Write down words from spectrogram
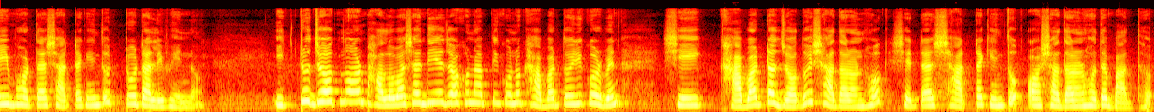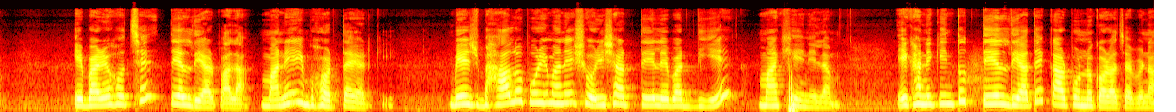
এই ভর্তার স্বাদটা কিন্তু টোটালি ভিন্ন। একটু যত্ন আর ভালোবাসা দিয়ে যখন আপনি কোনো খাবার তৈরি করবেন, সেই খাবারটা যতই সাধারণ হোক, সেটার স্বাদটা কিন্তু অসাধারণ হতে বাধ্য। এবারে হচ্ছে তেল দেওয়ার পালা মানে এই ভর্তায় আর কি। বেশ ভালো পরিমাণে সরিষার তেল এবার দিয়ে মাখিয়ে নিলাম। এখানে কিন্তু তেল দেওয়াতে কার্পণ্য করা যাবে না,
